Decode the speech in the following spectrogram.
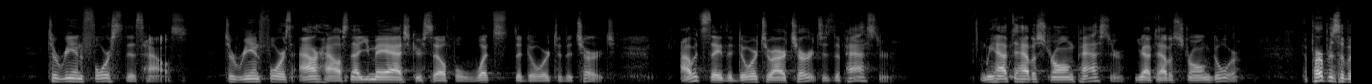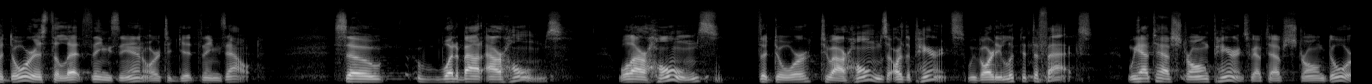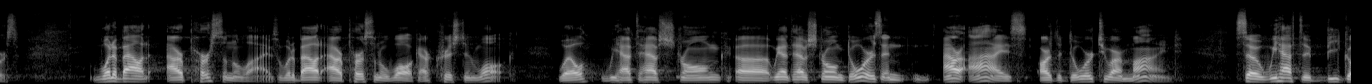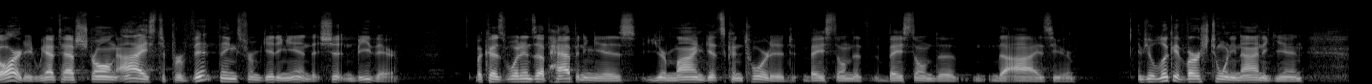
to reinforce this house, to reinforce our house. Now, you may ask yourself, well, what's the door to the church? I would say the door to our church is the pastor. We have to have a strong pastor. You have to have a strong door. The purpose of a door is to let things in or to get things out. So, what about our homes? Well, our homes, the door to our homes are the parents. We've already looked at the facts. We have to have strong parents, we have to have strong doors. What about our personal lives? What about our personal walk, our Christian walk? Well, we have to have strong, uh, we have to have strong doors, and our eyes are the door to our mind. So we have to be guarded. We have to have strong eyes to prevent things from getting in that shouldn't be there. Because what ends up happening is your mind gets contorted based on the, based on the, the eyes here. If you look at verse 29 again,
